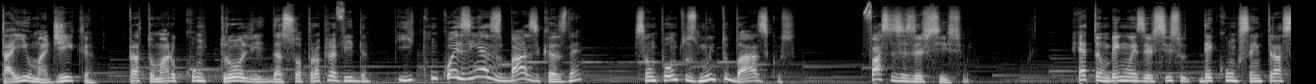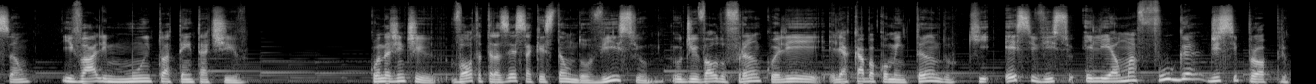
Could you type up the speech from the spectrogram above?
Tá aí uma dica para tomar o controle da sua própria vida e com coisinhas básicas, né? São pontos muito básicos. Faça esse exercício. É também um exercício de concentração e vale muito a tentativa. Quando a gente volta a trazer essa questão do vício, o Divaldo Franco ele, ele acaba comentando que esse vício ele é uma fuga de si próprio.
